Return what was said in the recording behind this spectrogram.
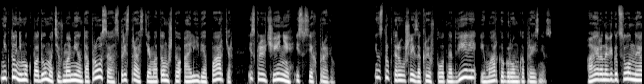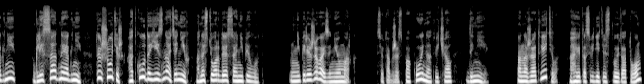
Никто не мог подумать в момент опроса с пристрастием о том, что Оливия Паркер — исключение из всех правил. Инструкторы ушли, закрыв плотно двери, и Марко громко произнес. «Аэронавигационные огни, глиссадные огни. Ты шутишь? Откуда ей знать о них? Она стюардесса, а не пилот». «Не переживай за нее, Марк», — все так же спокойно отвечал Даниэль. Она же ответила, а это свидетельствует о том,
